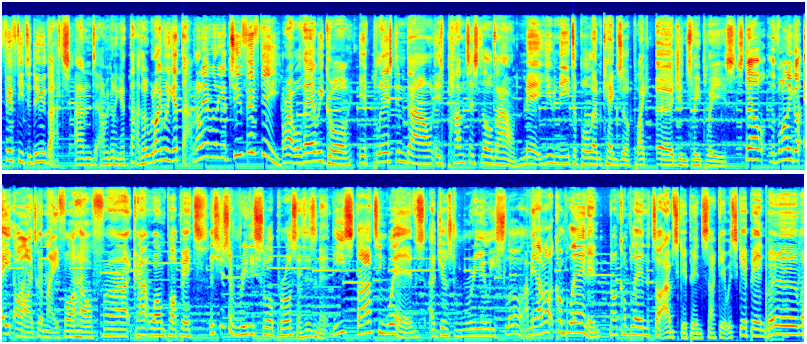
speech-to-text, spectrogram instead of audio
250 to do that. And are we going to get that? We're not even going to get that. We're not even going to get 250. All right, well, there we go. It placed him down. His pants are still down. Mate, you need to pull them kegs up, like, urgently, please. Still, they've only got 8. Oh, it's got 94 health. Uh, can't one-pop it. This is just a really slow process, isn't it? These starting waves are just really slow. I mean, I'm not complaining. Not complaining at all. I'm skipping. Sack it. We're skipping. Boom.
